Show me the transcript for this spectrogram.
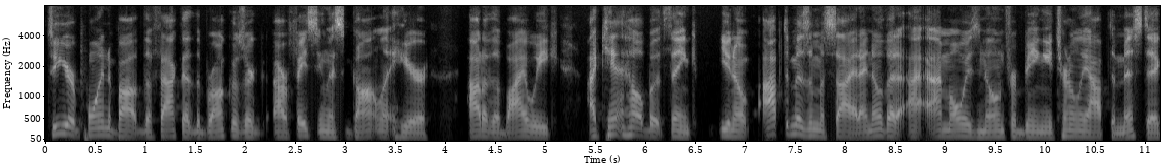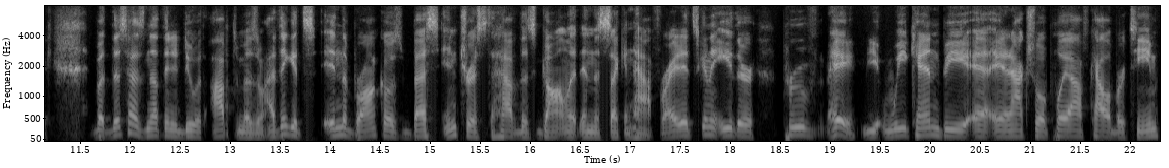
to your point about the fact that the Broncos are are facing this gauntlet here out of the bye week, I can't help but think you know, optimism aside, I know that I, am always known for being eternally optimistic, but this has nothing to do with optimism. I think it's in the Broncos' best interest to have this gauntlet in the second half, right? It's going to either prove, hey, we can be a, an actual playoff caliber team,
